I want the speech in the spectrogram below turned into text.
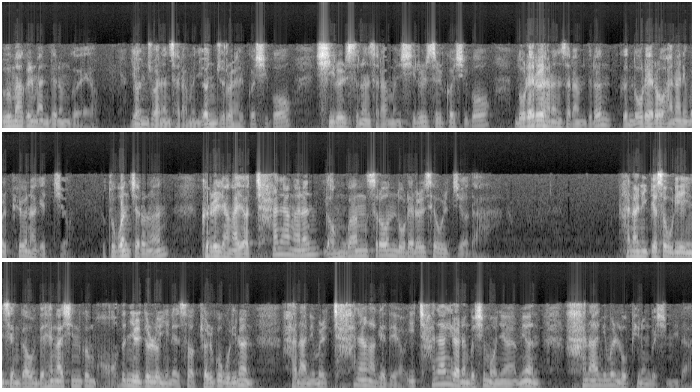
음악을 만드는 거예요. 연주하는 사람은 연주를 할 것이고 시를 쓰는 사람은 시를 쓸 것이고 노래를 하는 사람들은 그 노래로 하나님을 표현하겠죠. 두 번째로는 그를 향하여 찬양하는 영광스러운 노래를 세울지어다. 하나님께서 우리의 인생 가운데 행하신 그 모든 일들로 인해서 결국 우리는 하나님을 찬양하게 돼요. 이 찬양이라는 것이 뭐냐면 하나님을 높이는 것입니다.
